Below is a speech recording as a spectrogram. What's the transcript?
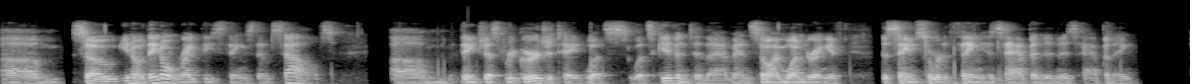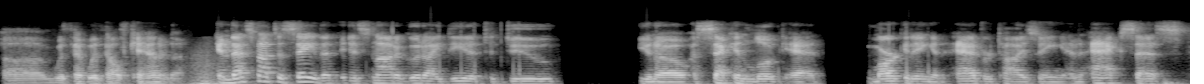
um, so, you know, they don't write these things themselves. Um, they just regurgitate what's what's given to them. And so I'm wondering if the same sort of thing has happened and is happening uh, with with Health Canada. And that's not to say that it's not a good idea to do, you know, a second look at marketing and advertising and access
